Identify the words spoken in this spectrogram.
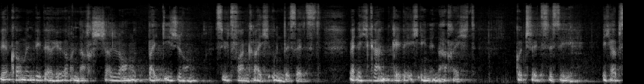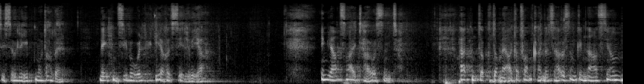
Wir kommen, wie wir hören, nach Chalon bei Dijon, Südfrankreich unbesetzt. Wenn ich kann, gebe ich Ihnen Nachricht. Gott schütze Sie. Ich habe Sie so lieb, Mutterle. Leben Sie wohl, Ihre Silvia. Im Jahr 2000 hatten Dr. Merker vom Grimmelshausen Gymnasium,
